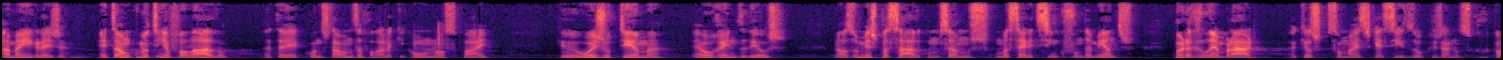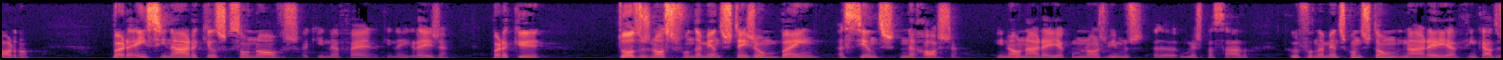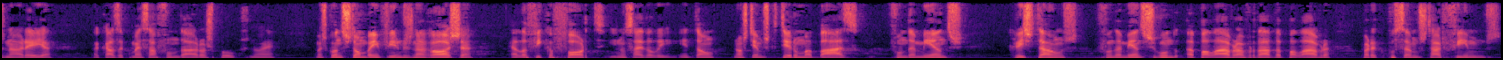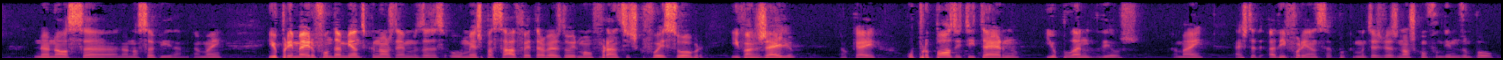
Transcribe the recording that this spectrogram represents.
Amém, igreja. Então, como eu tinha falado, até quando estávamos a falar aqui com o nosso pai, que hoje o tema é o reino de Deus. Nós, o mês passado, começamos uma série de cinco fundamentos para relembrar aqueles que são mais esquecidos ou que já não se recordam, para ensinar aqueles que são novos aqui na fé, aqui na igreja, para que todos os nossos fundamentos estejam bem assentes na rocha e não na areia, como nós vimos uh, o mês passado, fundamentos, quando estão na areia, fincados na areia, a casa começa a afundar aos poucos, não é? Mas quando estão bem firmes na rocha, ela fica forte e não sai dali. Então, nós temos que ter uma base, fundamentos cristãos, fundamentos segundo a palavra, a verdade da palavra, para que possamos estar firmes na nossa, na nossa vida. Amém? E o primeiro fundamento que nós demos o mês passado foi através do irmão Francis, que foi sobre Evangelho, ok? O propósito eterno e o plano de Deus. Amém? Esta a diferença, porque muitas vezes nós confundimos um pouco.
